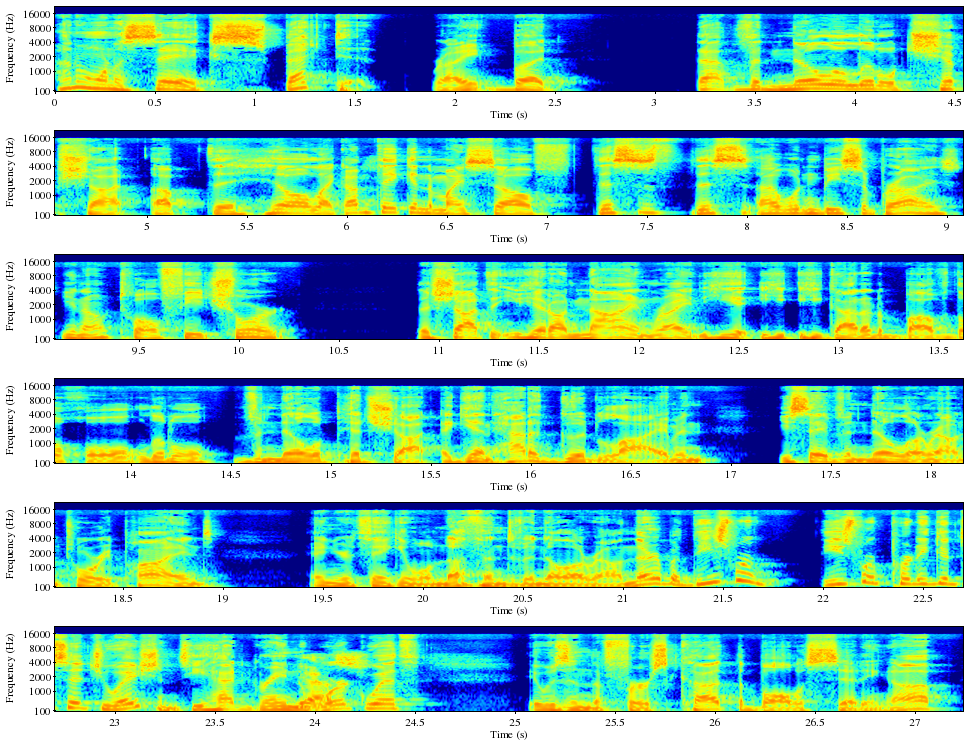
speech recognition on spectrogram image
I don't want to say expect it, right? But that vanilla little chip shot up the hill, like I'm thinking to myself, this is this. I wouldn't be surprised. You know, 12 feet short. The shot that you hit on nine, right? He he, he got it above the hole, little vanilla pitch shot. Again, had a good lie. I mean, you say vanilla around Torrey Pines, and you're thinking, well, nothing's vanilla around there. But these were these were pretty good situations. He had green to yes. work with. It was in the first cut. The ball was sitting up.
